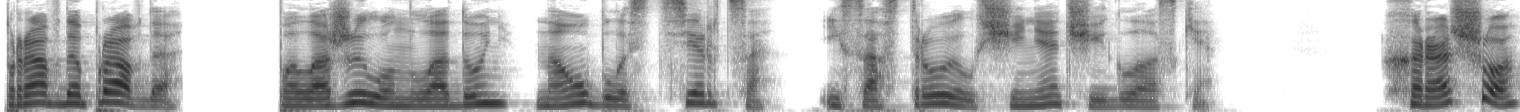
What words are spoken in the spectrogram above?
Правда, правда. Положил он ладонь на область сердца и состроил щенячьи глазки. Хорошо.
